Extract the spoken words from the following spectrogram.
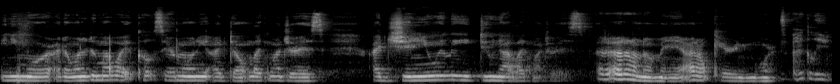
anymore. I don't want to do my white coat ceremony. I don't like my dress. I genuinely do not like my dress. I, I don't know, man. I don't care anymore. It's ugly.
